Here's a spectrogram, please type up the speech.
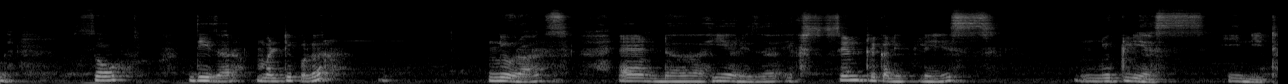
okay so these are multipolar neurons and uh, here is a eccentrically placed nucleus in it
